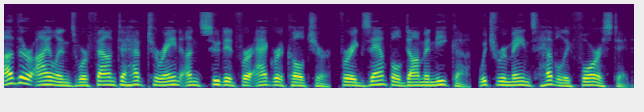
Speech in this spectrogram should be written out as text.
Other islands were found to have terrain unsuited for agriculture, for example Dominica, which remains heavily forested.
